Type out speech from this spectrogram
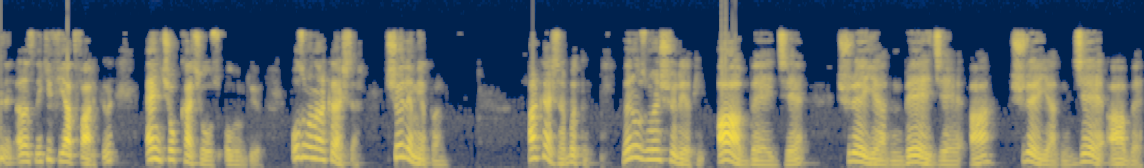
arasındaki fiyat farkını en çok kaç olur diyor. O zaman arkadaşlar şöyle mi yapalım? Arkadaşlar bakın ben o zaman şöyle yapayım. A, B, C şuraya geldim. B, C, A şuraya geldim. C, A, B.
